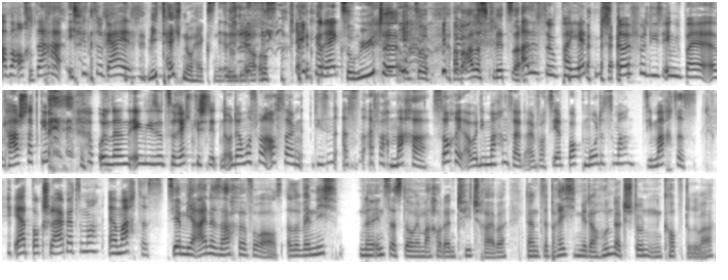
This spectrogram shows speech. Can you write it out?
aber auch da, ich find's so geil. Wie Techno-Hexen sehen die aus. Techno-Hex, So Hüte und so, aber alles Glitzer. alles so Paillettenstöpfe, die es irgendwie bei äh, Karstadt gibt und dann irgendwie so zurechtgeschnitten. Und da muss man auch sagen, die sind, das sind einfach Macher. Sorry, aber die machen es halt einfach. Sie hat Bock, Mode zu machen, sie macht es. Er hat Bock, Schlager zu machen, er macht es. Sie haben mir eine Sache voraus. Also wenn ich eine Insta-Story mache oder einen Tweet schreibe, dann zerbreche ich mir da 100 Stunden den Kopf drüber.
